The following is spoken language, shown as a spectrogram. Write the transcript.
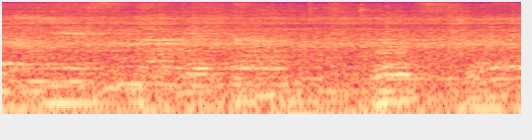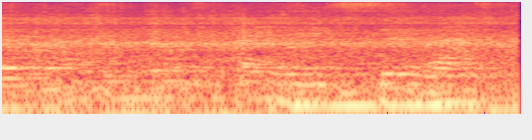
Feliz Navidad, prospera, feliz será.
